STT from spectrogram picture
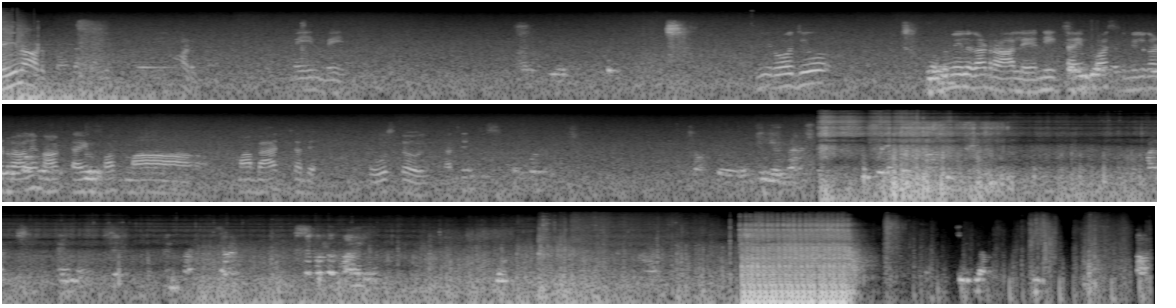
Main ఆడుకోవాలి ఆడుకో main main ఈరోజు సునీల్ గడ్ రాలే నీకు టైం పాస్ సునీల్ గడ్ రాలే నాకు టైం పాస్ మా మా బ్యాచ్ అదే దోస్త్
